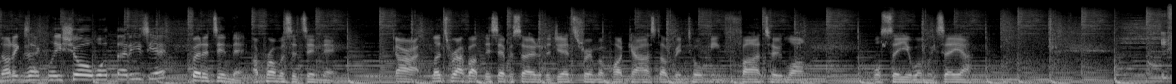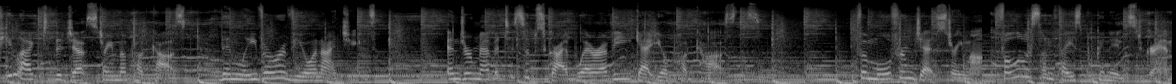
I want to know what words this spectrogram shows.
not exactly sure what that is yet, but it's in there. I promise it's in there. All right, let's wrap up this episode of the Jetstreamer podcast. I've been talking far too long. We'll see you when we see you. If you liked the Jetstreamer podcast, then leave a review on iTunes. And remember to subscribe wherever you get your podcasts. For For more from Jetstreamer, follow us on Facebook and Instagram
